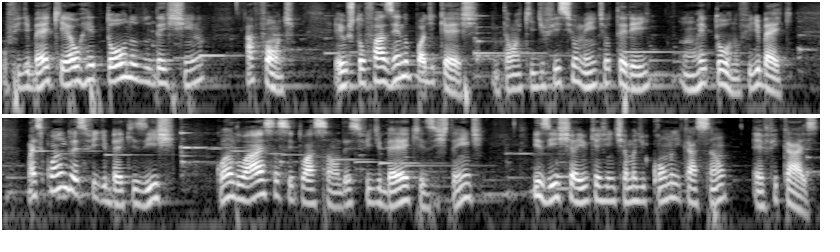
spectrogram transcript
O feedback é o retorno do destino à fonte eu estou fazendo podcast, então aqui dificilmente eu terei um retorno, um feedback. Mas quando esse feedback existe, quando há essa situação desse feedback existente, existe aí o que a gente chama de comunicação eficaz.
